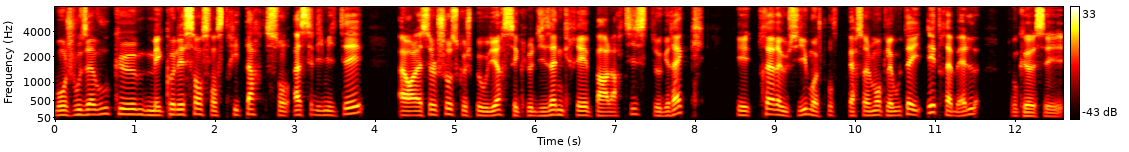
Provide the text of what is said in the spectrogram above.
Bon, je vous avoue que mes connaissances en street art sont assez limitées. Alors la seule chose que je peux vous dire, c'est que le design créé par l'artiste grec est très réussi. Moi, je trouve personnellement que la bouteille est très belle. Donc euh, c'est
